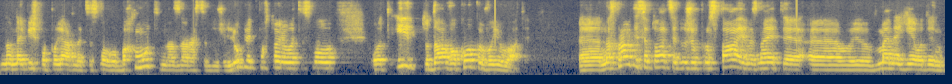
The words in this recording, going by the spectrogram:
Ну найбільш популярне це слово Бахмут. Нас зараз це дуже люблять повторювати слово. От і туди в окопи воювати. Е, насправді ситуація дуже проста, і ви знаєте, е, в мене є один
